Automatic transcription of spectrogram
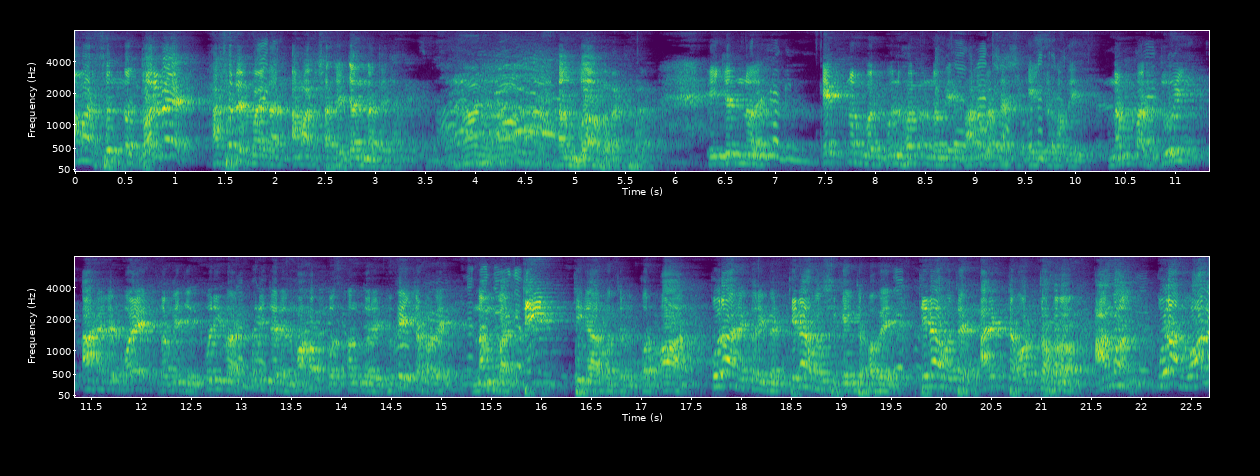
আমার শূন্য ধরবে হাসনের ময়দান আমার সাথে জান্নাতে যাবে। আল্লাহ এই জন্য এক নম্বর হল নবীর ভালোবাসা শিখাইতে হবে। নম্বর দুই, আহলে বয়ে নবীদের পরিবার, পরিজনের মহব্বত অন্তরে ঢুকাইতে হবে। নম্বর তিন কোরআন। শিখাইতে হবে। আরেকটা অর্থ হলো আমল। কোরআন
